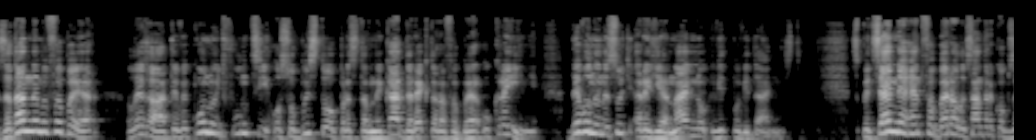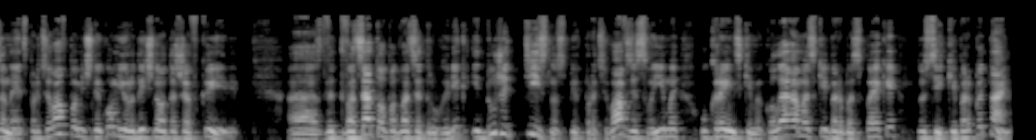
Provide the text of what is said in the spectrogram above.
За даними ФБР. Легати виконують функції особистого представника директора ФБР Україні, де вони несуть регіональну відповідальність. Спеціальний агент ФБР Олександр Кобзанець працював помічником юридичного аташе в Києві. е, з 20 по 22 рік і дуже тісно співпрацював зі своїми українськими колегами з кібербезпеки з усіх кіберпитань.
